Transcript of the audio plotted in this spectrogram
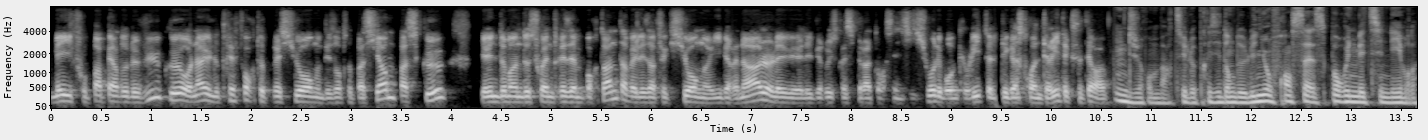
mais il faut pas perdre de vue qu'on a une très forte pression des autres patients parce que il y a une demande de soins très importante avec les affections hivernales, les, les virus respiratoires syncytiaux, les bronchiolites, les gastroentérites, etc. Jérôme Marty, le président de l'Union française pour une médecine libre.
